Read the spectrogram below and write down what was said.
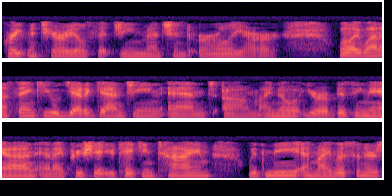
great materials that Gene mentioned earlier. Well, I want to thank you yet again, Gene, and um, I know you're a busy man, and I appreciate you taking time with me and my listeners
